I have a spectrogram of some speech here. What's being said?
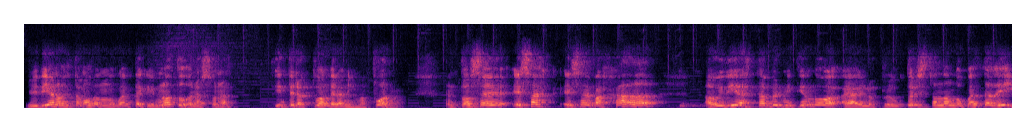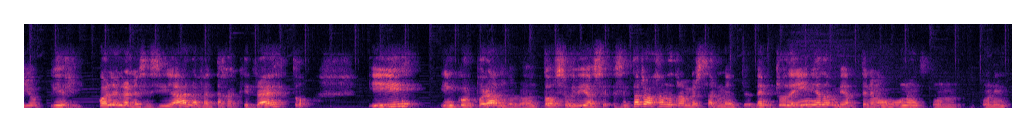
Y hoy día nos estamos dando cuenta que no todas las zonas interactúan de la misma forma. Entonces, esa, esa bajada hoy día está permitiendo a, los productores se están dando cuenta de ello, qué cuál es la necesidad, las ventajas que trae esto, y incorporándolo. Entonces, hoy día se, está trabajando transversalmente. Dentro de INEA también tenemos uno, un, un,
